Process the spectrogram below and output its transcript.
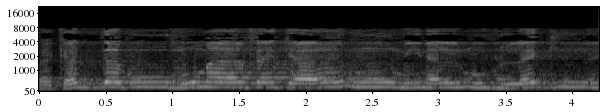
فكذبوهما فكانوا من المهلكين.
